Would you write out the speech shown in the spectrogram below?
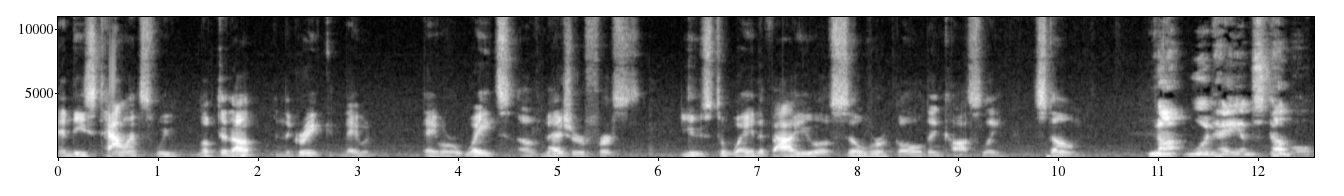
And these talents, we looked it up in the Greek. They would, they were weights of measure for s- used to weigh the value of silver, gold, and costly stone. Not wood, hay, and stubble,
